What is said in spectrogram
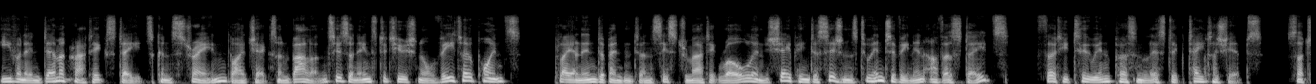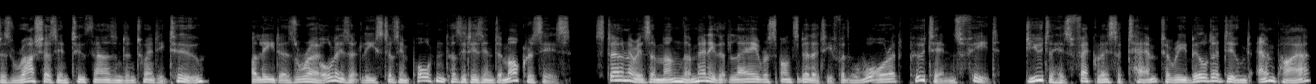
even in democratic states constrained by checks and balances and institutional veto points, play an independent and systematic role in shaping decisions to intervene in other states. 32 In personalist dictatorships, such as Russia's in 2022, a leader's role is at least as important as it is in democracies. Stoner is among the many that lay responsibility for the war at Putin's feet, due to his feckless attempt to rebuild a doomed empire.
